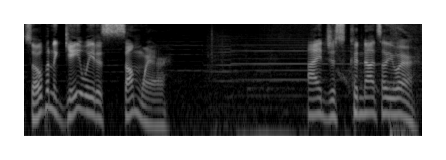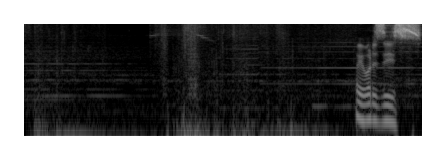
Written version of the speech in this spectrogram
So open a gateway to somewhere. I just could not tell you where. Wait, what is this?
